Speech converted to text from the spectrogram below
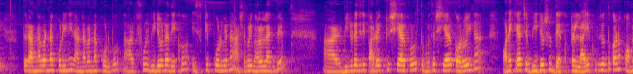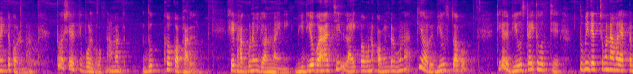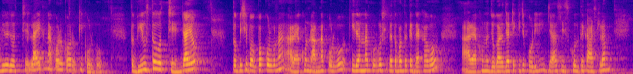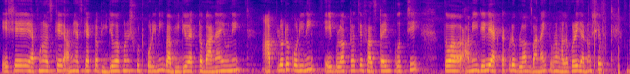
তো রান্নাবান্না করিনি, রান্নাবান্না করব। আর ফুল ভিডিওটা দেখো, স্কিপ করবে না, আশা করি ভালো লাগবে। আর ভিডিওটা যদি পারো একটু শেয়ার করো, তোমরা তো শেয়ার করোই না। অনেকে আছে ভিডিও শুধু দেখো, একটা লাইক পর্যন্ত করো না কমেন্টও করো না। তো সে আর কি বলব, আমার দুঃখ কপাল। সেই ভাগ্য নিয়ে আমি জন্মাইনি। ভিডিও বানাচ্ছি লাইক পাবো না কমেন্ট পাবো না, কী হবে? ভিউজ পাবো। ঠিক আছে ভিউজটাই তো হচ্ছে। তুমি দেখছ মানে আমার একটা ভিউজ হচ্ছে। লাইক না করো করো, কী করব? তো ভিউজ তো হচ্ছে। যাই হোক, তো বেশি বকবক করব না। আর এখন রান্না করব, কি রান্না করব সেটা তোমাদেরকে দেখাবো। আর এখনও জোগাড়জাটি কিছু করিনি জাস্ট স্কুল থেকে আসলাম। এসে এখনও আজকে, আমি আজকে একটা ভিডিও এখনও শ্যুট করিনি বা ভিডিও একটা বানাইও নি আপলোডও করিনি। এই ব্লগটা হচ্ছে ফার্স্ট টাইম করছি। তো আমি ডেলি একটা করে ব্লগ বানাই, তোমরা ভালো করেই জানো। সে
